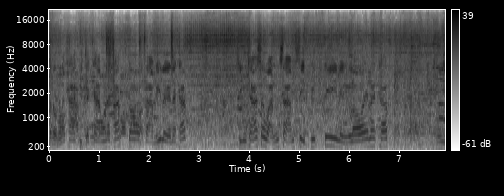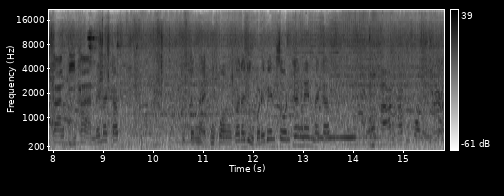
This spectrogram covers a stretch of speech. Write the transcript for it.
สนุนราคากิจกรรมนะครับ ก็ตามนี้เลยนะครับ ชิงช้าสวรรค์ 30ฟิตตี้100 นะครับ มีทางผีผ่านด้วยนะครับ จุดจำหน่ายคูปองก็จะอยู่บริเวณโซนเครื่องเล่นนะครับล้อค้างครับกูฟองล้อค้า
